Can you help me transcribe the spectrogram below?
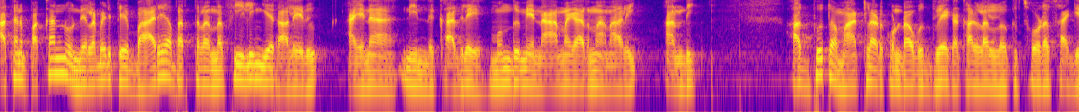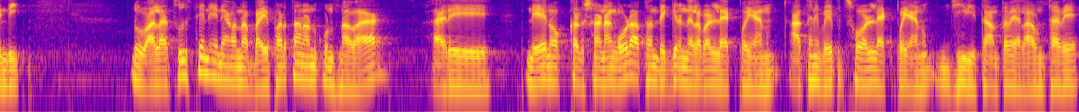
అతని పక్కన నువ్వు నిలబెడితే భార్యాభర్తలన్న ఫీలింగే రాలేదు. అయినా నిన్ను కాదులే ముందు మీ నాన్నగారిని అనాలి అంది. అద్భుత మాట్లాడకుండా ఉద్వేగ కళ్ళల్లోకి చూడసాగింది. నువ్వు అలా చూస్తే నేనేమన్నా భయపడతాను అనుకుంటున్నావా అరే నేను ఒక్క క్షణం కూడా అతని దగ్గర నిలబడలేకపోయాను. అతని వైపు చూడలేకపోయాను. జీవితాంతం ఎలా ఉంటావే?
